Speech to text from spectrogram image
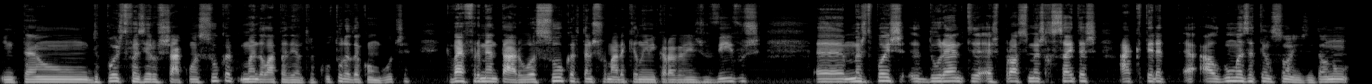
Então, depois de fazer o chá com açúcar, manda lá para dentro a cultura da kombucha, que vai fermentar o açúcar, transformar aquilo em micro-organismos vivos, uh, mas depois, durante as próximas receitas, há que ter algumas atenções. Então, não,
